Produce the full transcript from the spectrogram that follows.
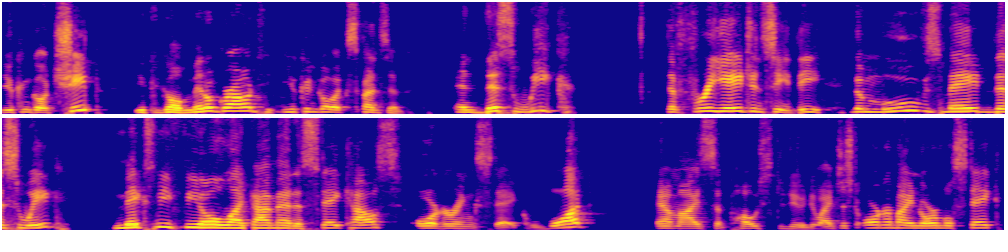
You can go cheap, you can go middle ground, you can go expensive. And this week, the free agency, the the moves made this week makes me feel like I'm at a steakhouse ordering steak. What am I supposed to do? Do I just order my normal steak?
